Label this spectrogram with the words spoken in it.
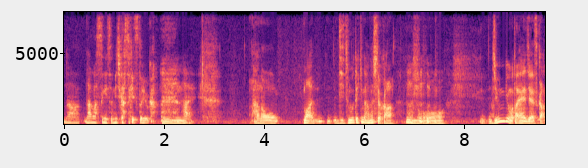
あな長すぎず短すぎずというか、うんうん、はい。あのまあ実務的な話とかあの 準備も大変じゃないですか。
